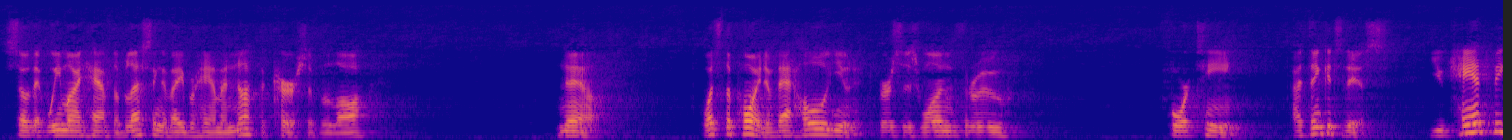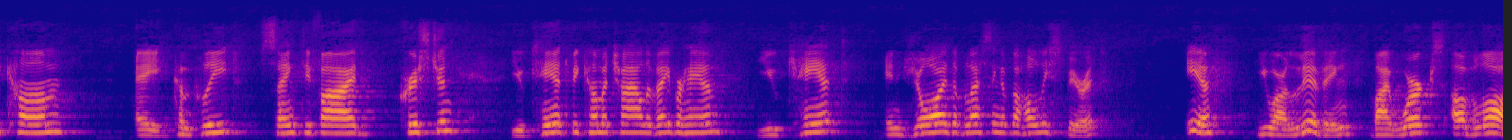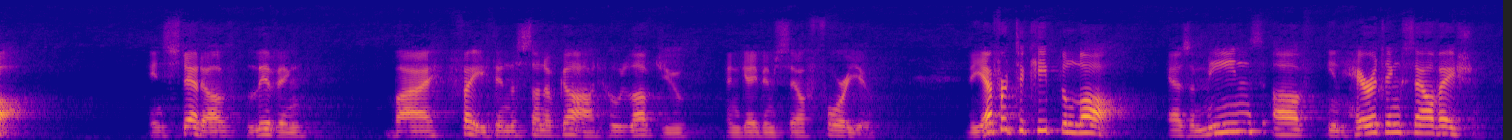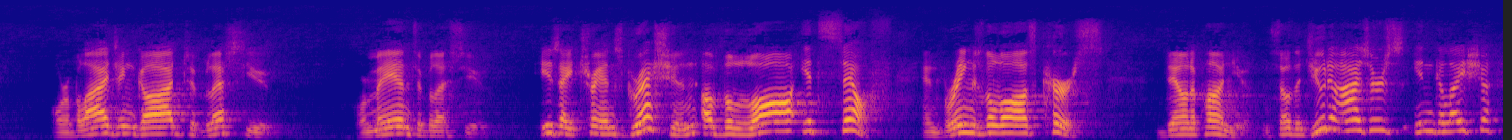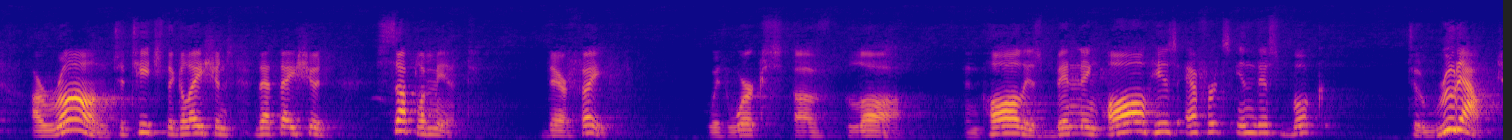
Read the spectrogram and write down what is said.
so that we might have the blessing of Abraham and not the curse of the law. Now, What's the point of that whole unit, verses 1 through 14? I think it's this. You can't become a complete, sanctified Christian. You can't become a child of Abraham. You can't enjoy the blessing of the Holy Spirit if you are living by works of law instead of living by faith in the Son of God who loved you and gave himself for you. The effort to keep the law as a means of inheriting salvation or obliging God to bless you or man to bless you is a transgression of the law itself and brings the law's curse down upon you. And so the Judaizers in Galatia are wrong to teach the Galatians that they should supplement their faith with works of law. And Paul is bending all his efforts in this book to root out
